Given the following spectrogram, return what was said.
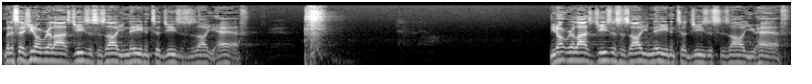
But it says you don't realize Jesus is all you need until Jesus is all you have. You don't realize Jesus is all you need until Jesus is all you have.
